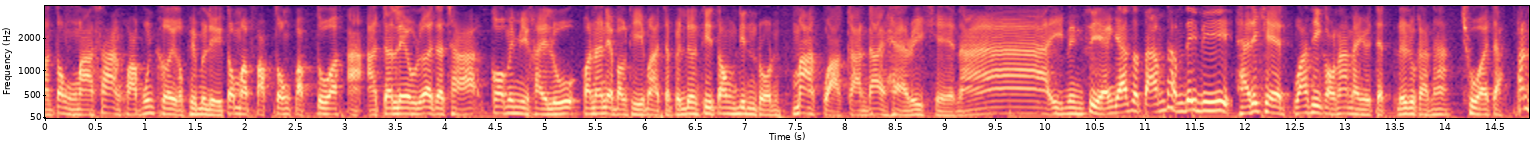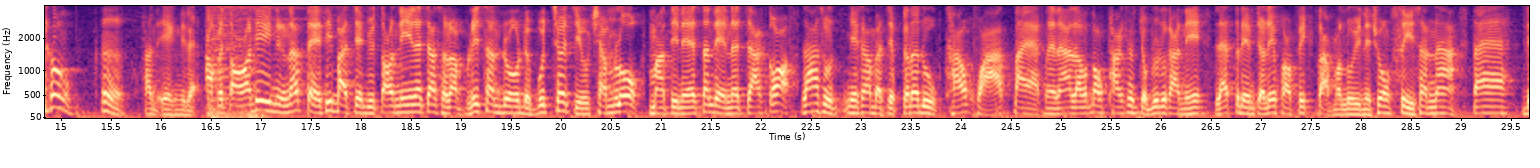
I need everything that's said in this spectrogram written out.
มันต้องมาสร้างความคุ้นเคยกับพรีเมียร์ลีกต้องมาปรับตรงปรับตัวอะอาจจะเร็วหรืออาจจะช้าก็ไม่มีใครรู้ เพราะนั้นเนี่ยบางทีมันอาจจะเป็นเรื่องที่ต้องดิ้นรนมากกว่าการได้แฮร์รี่เคนนะอีกหนึ่งเสียงยัดสตาร์มทำได้ดีแฮร์รี่เคนว่าที่กองหน้าแมนยูเต็ดฤดูกาลหน้าชัวร์จ้ะฟันธง เออพันเองนี่แหละเอาไปต่อกันที่หนึ่งนักเตะที่บาดเจ็บอยู่ตอนนี้นะจ๊ะสำหรับลิซันโดเดอะบุชเชอร์จิ๋วแชมป์โลกมาติเนสนั่นเองนะจ๊ะก็ล่าสุดมีการบาดเจ็บกระดูกเท้าขวาแตกเลยนะแล้วก็ต้องพักจนจบฤดูกาลนี้ และเตรียมจะเรียกความฟิตกลับมาลุยในช่วงซีซั่นหน้า แต่เด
